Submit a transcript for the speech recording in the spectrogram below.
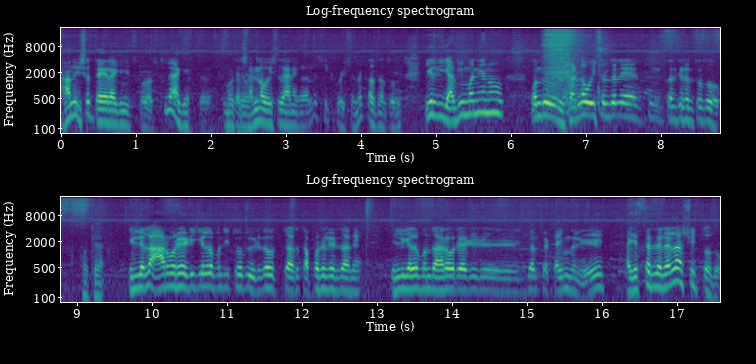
ತಾನು ಇಷ್ಟು ತಯಾರಾಗಿ ನಿಂತ್ಕೊಳ್ಳೋಷ್ಟೇ ಆಗಿರ್ತದೆ ಸಣ್ಣ ವಯಸ್ಸಿನ ಆನೆಗಳೆಲ್ಲ ಚಿಕ್ಕ ವಯಸ್ಸಿಂದ ಕಲ್ತಂಥದ್ದು. ಇಲ್ಲಿ ಅಭಿಮನ್ಯನು ಒಂದು ಸಣ್ಣ ವಯಸ್ಸಿಂದಲೇ ಕಲ್ತಿರೋಂಥದ್ದು. ಓಕೆ ಇಲ್ಲೆಲ್ಲ ಆರೂವರೆ ಅಡಿಗೆಲ್ಲ ಬಂದಿತ್ತು ಅದು ಹಿಡಿದ ಅದಕ್ಕೆ ಅಪ್ಪದಲ್ಲಿ ಹಿಡ್ದಾನೆ ಇಲ್ಲಿಗೆಲ್ಲ ಬಂದು ಆರೂವರೆ ಅಡಿ ಇದ್ದಂಥ ಟೈಮ್ನಲ್ಲಿ ಆ ಎತ್ತರದಲ್ಲೆಲ್ಲ ಅಷ್ಟಿತ್ತು ಅದು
